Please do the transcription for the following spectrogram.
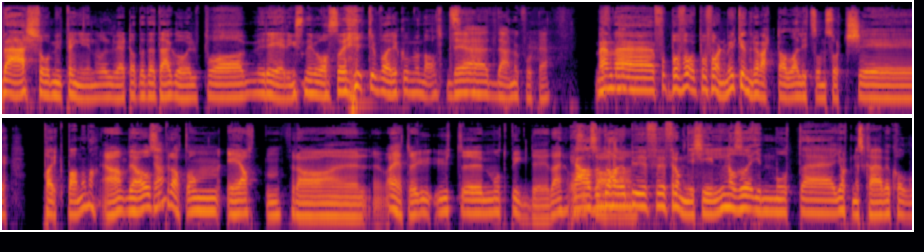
det er så mye penger involvert at dette går vel på regjeringsnivå også, ikke bare kommunalt. det, det er nok fort det. Men eh, for- på, på Fornebu kunne det vært à la litt sånn Sotsji parkbane, da. Ja, vi har også Ja. pratet om E18 fra eh, Hva heter det? Ut eh, mot Bygdøy der. Ja, altså fra... Du har jo Frognerkilen, og så inn mot eh, Hjortneskaia ved Color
